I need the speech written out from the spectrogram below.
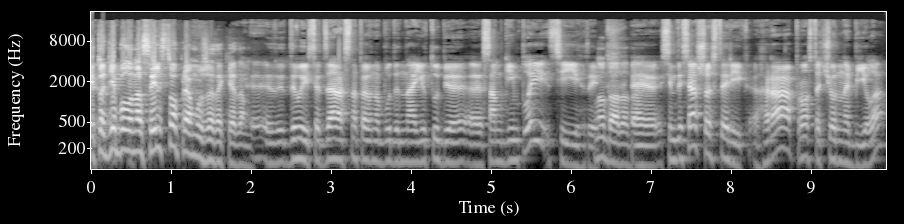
І тоді було насильство, прям уже таке там. Е, Дивись, зараз, напевно, буде на Ютубі е, сам геймплей цієї гри. Ну да, да, да. Е, 76 рік. Гра просто чорно-біла.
